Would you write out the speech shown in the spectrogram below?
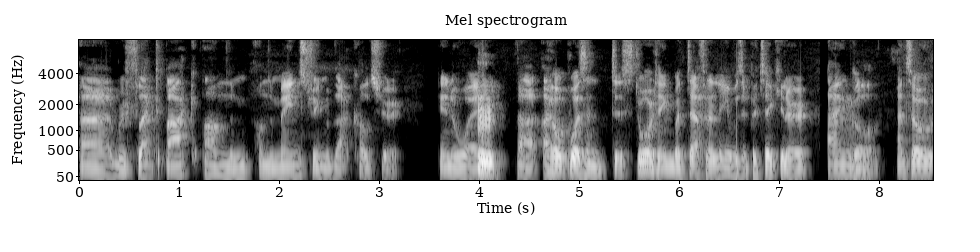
uh, reflect back on the on the mainstream of that culture in a way mm. that I hope wasn't distorting, but definitely it was a particular angle. And so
